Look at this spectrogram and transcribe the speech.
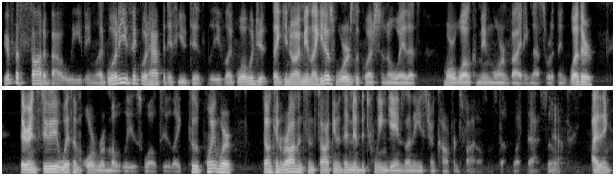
you ever thought about leaving? Like, what do you think would happen if you did leave? Like, what would you like? You know, I mean, like he just words the question in a way that's more welcoming, more inviting, that sort of thing. Whether they're in studio with him or remotely as well, too. Like to the point where Duncan Robinson's talking with him in between games on the Eastern Conference Finals and stuff like that. So yeah. I think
